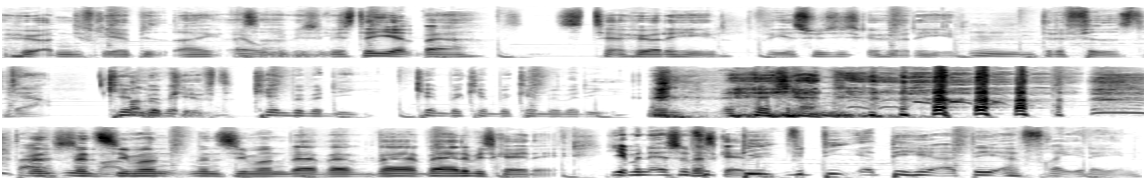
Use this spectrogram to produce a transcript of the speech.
hør den i flere bidder, ikke? Jo, Altså, lige hvis, hvis det hjælper jer til at høre det hele, fordi jeg synes, I skal høre det hele. Mm. Det er det fedeste. Ja, kæmpe værdi. kæft. Kæmpe værdi. Kæmpe, kæmpe, kæmpe værdi. Men, Jan. Men, men Simon, men Simon hvad, hvad, hvad, hvad er det, vi skal i dag? Jamen altså, Hvad fordi, fordi at det her, det er fredagen.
